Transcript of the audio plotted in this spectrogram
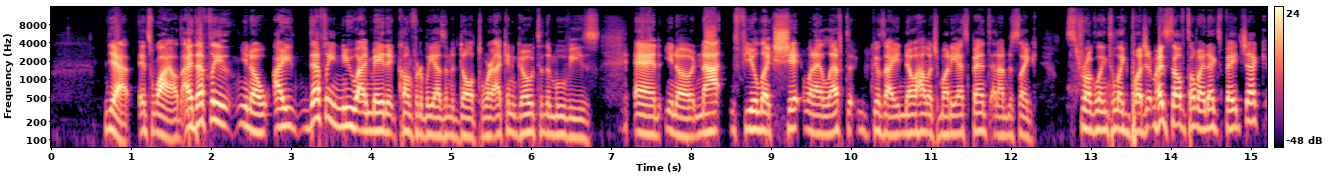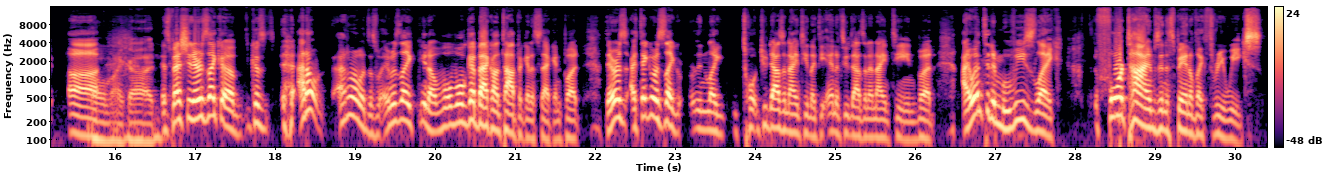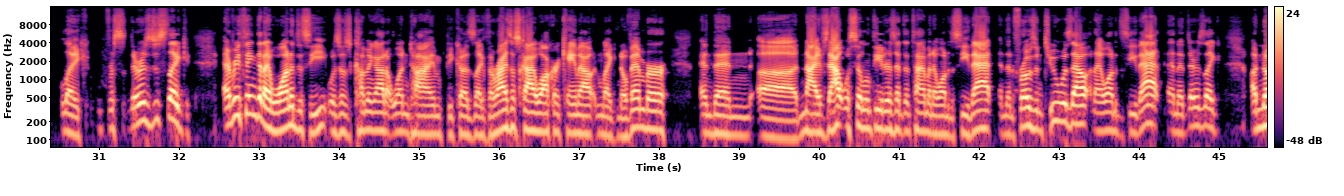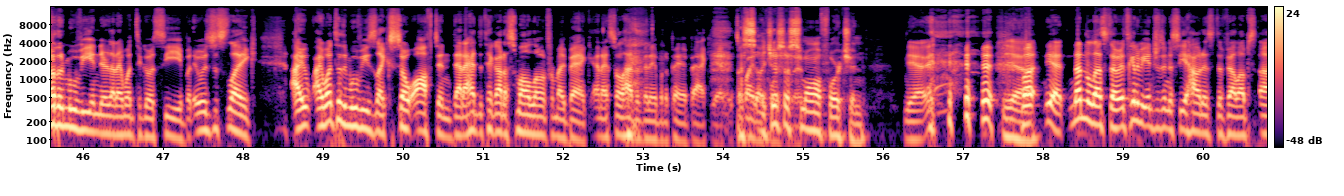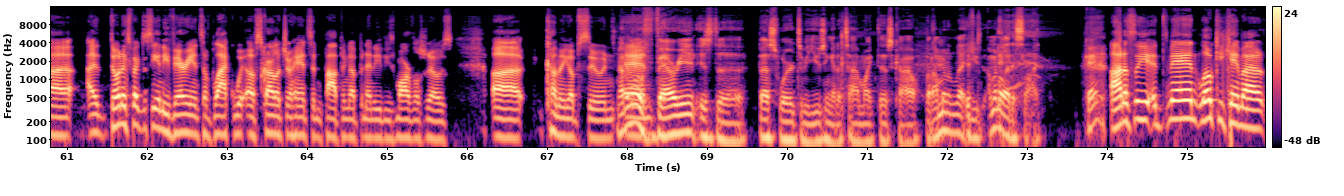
Yeah, it's wild. I definitely, you know, I definitely knew I made it comfortably as an adult to where I can go to the movies and, you know, not feel like shit when I left because I know how much money I spent and I'm just like struggling to like budget myself till my next paycheck. Uh oh my God. especially there's like a because I don't I don't know what this was. It was like you know we'll we'll get back on topic in a second, but there was I think it was like in like tw 2019, like the end of 2019. But I went to the movies like four times in a span of like three weeks. Like for, there was just like everything that I wanted to see was just coming out at one time because like the Rise of Skywalker came out in like November, and then uh Knives Out was still in theaters at the time, and I wanted to see that, and then Frozen Two was out, and I wanted to see that, and there's like another movie in there that I went to go see, but it was just like I, I went to the movies like so often that I had to take out a small loan from my bank and I still haven't been able to pay it back yet. It's A just a small fortune. Yeah. Yeah. But yeah, nonetheless though, it's going to be interesting to see how this develops. Uh, I don't expect to see any variants of Black Wi- of Scarlett Johansson popping up in any of these Marvel shows uh, coming up soon. I don't know if variant is the best word to be using at a time like this, Kyle. But I'm gonna let you. I'm gonna let it slide. Okay. Honestly, it, man, Loki came out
